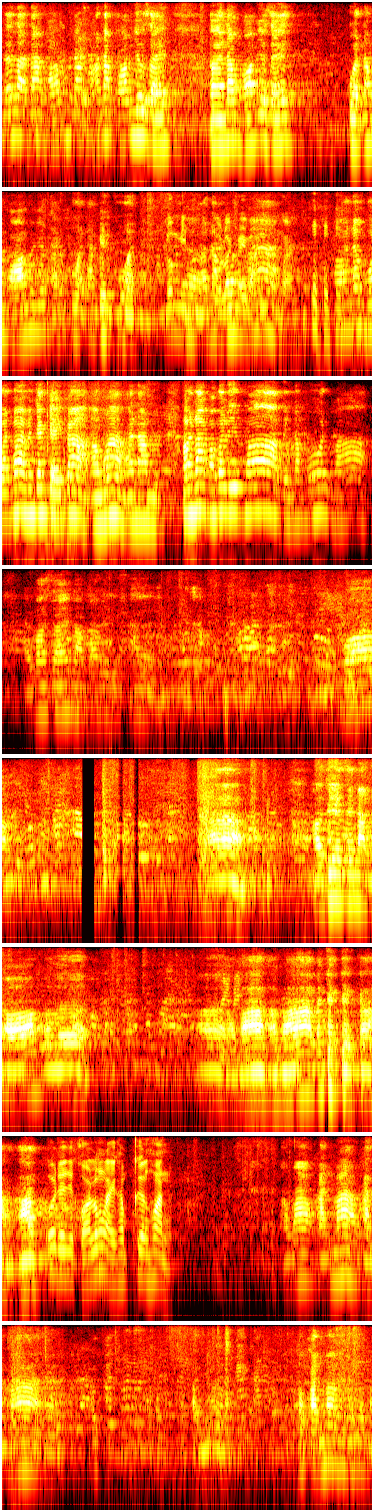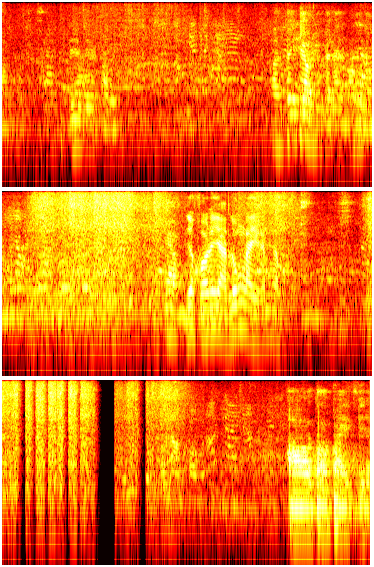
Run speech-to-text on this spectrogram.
แล้วล่ะน้ำหอมน้ำน้ำหอมเยอะใส่อ่าน้ำหอมเยอะใส่ข วดน้ำหอมเยอะใส่ขวดอันเป็นขวดร่วมมิตรเออหัวร้อยไข่หวานของหวาน เอาน้ำขวดมามันจังใจกล้าเอามาเอาน้ำเอาน้ำเอามาลิ้นมาเป็นน้ำมนต์มาเอามาใส่น้ำมาลิ้นเออว้าอ่าเอาเทใส่น้ำหอมเอออ่าเอามาเอามามันจังใจกล้าครับ โอ้เดี๋ยวจะขอลงไหลครับเครื่องห่อน เอามาเอาขันมาเอาขันมาเออ เอาขันมาเอาขันมาไม่ต้องมาเด้เด้ขันอันใช้แก้วนี่ก็ได้มาแก้วเดี๋ยวขออนุญาตลงไหลกันครับอ่าต่อไป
